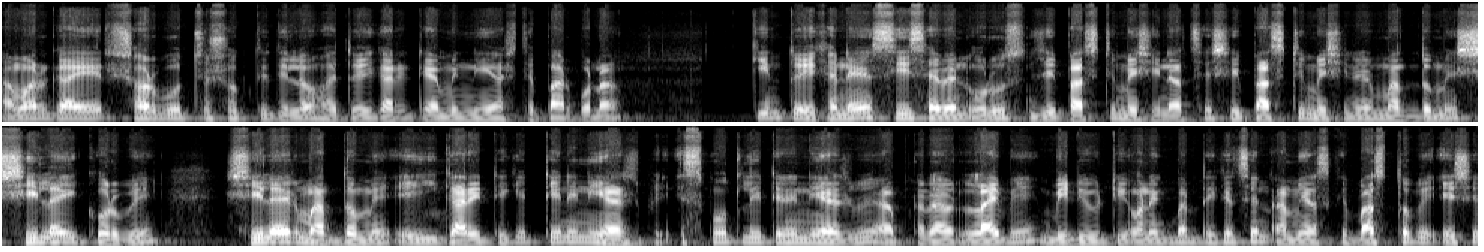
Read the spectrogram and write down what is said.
আমার গায়ের সর্বোচ্চ শক্তি দিলেও হয়তো এই গাড়িটি আমি নিয়ে আসতে পারব না। কিন্তু এখানে সি সেভেন উরুস যে পাঁচটি মেশিন আছে, সেই পাঁচটি মেশিনের মাধ্যমে সেলাই করবে সেলাইয়ের মাধ্যমে এই গাড়িটিকে টেনে নিয়ে আসবে স্মুথলি টেনে নিয়ে আসবে। আপনারা লাইভে ভিডিওটি অনেকবার দেখেছেন। আমি আজকে বাস্তবে এসে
